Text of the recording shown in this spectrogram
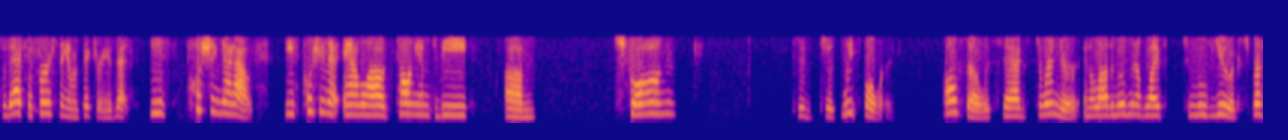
So that's the first thing I'm picturing is that he's pushing that out. He's pushing that animal out, telling him to be um, strong, to to leap forward. Also, with stags, surrender and allow the movement of life to move you, express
